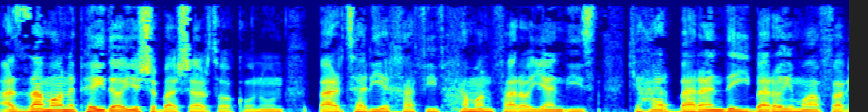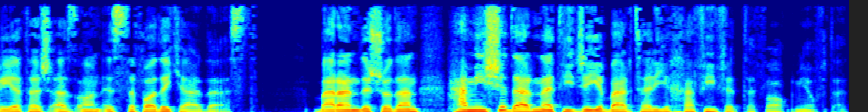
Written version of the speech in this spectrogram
از زمان پیدایش بشر تا کنون برتری خفیف همان فرایندی است که هر برنده‌ای برای موفقیتش از آن استفاده کرده است. برنده شدن همیشه در نتیجه برتری خفیف اتفاق میافتد.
